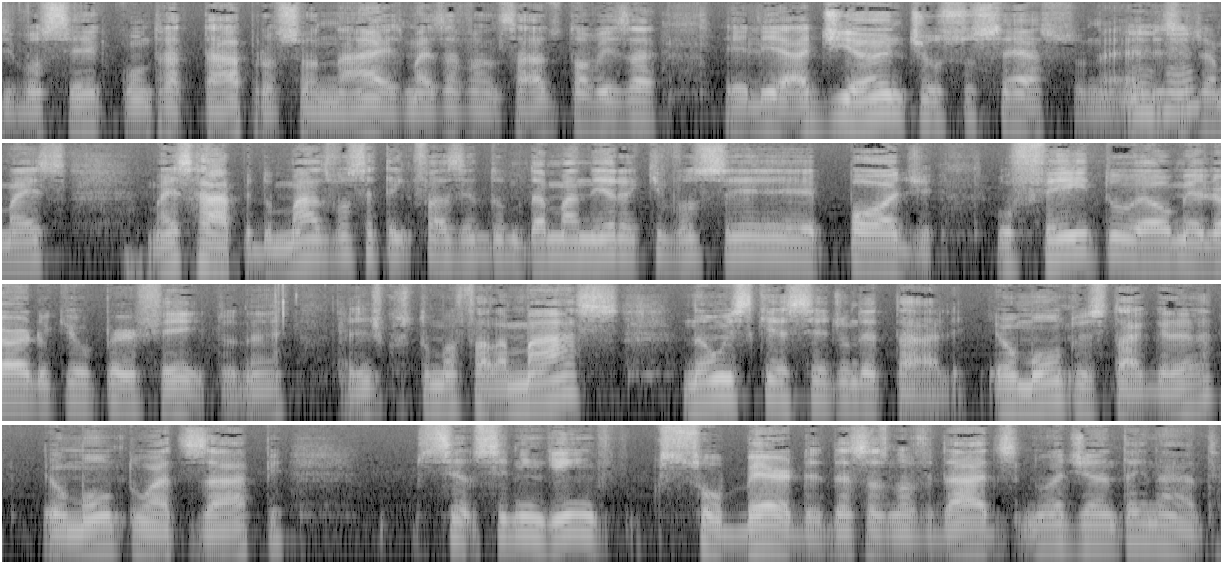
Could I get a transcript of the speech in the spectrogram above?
se você contratar profissionais mais avançados, talvez a, ele adiante o sucesso, né? Ele uhum. seja mais, mais rápido. Mas você tem que fazer do, da maneira que você pode. O feito é o melhor do que o perfeito, né? A gente costuma falar, mas não esquecer de um detalhe. Eu monto um Instagram, eu monto um WhatsApp. Se, se ninguém souber de, dessas novidades, não adianta em nada.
